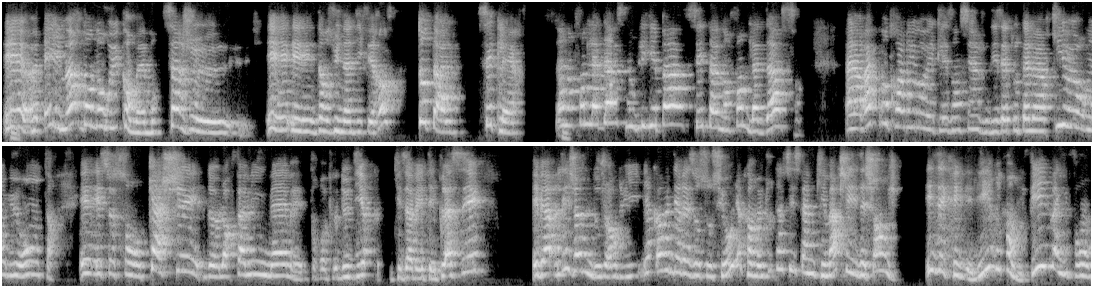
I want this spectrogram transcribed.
Et, euh, ils meurent dans nos rues quand même. Ça, je... et, dans une indifférence totale, c'est clair. C'est un enfant de la DAS, n'oubliez pas, c'est un enfant de la DAS. Alors, à contrario avec les anciens, je vous disais tout à l'heure, qui eux ont eu honte et, se sont cachés de leur famille même pour de dire qu'ils avaient été placés, eh bien, les jeunes d'aujourd'hui, il y a quand même des réseaux sociaux, il y a quand même tout un système qui marche et ils échangent. Ils écrivent des livres, ils font des films, ils font.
